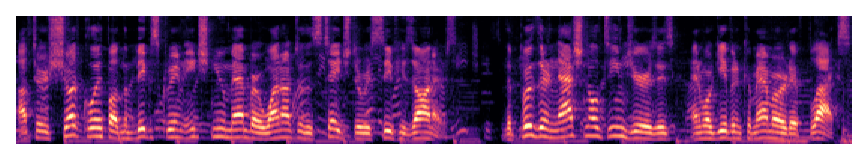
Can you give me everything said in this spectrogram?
After a short clip on the big screen, each new member went onto the stage to receive his honors. They put their national team jerseys and were given commemorative plaques.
